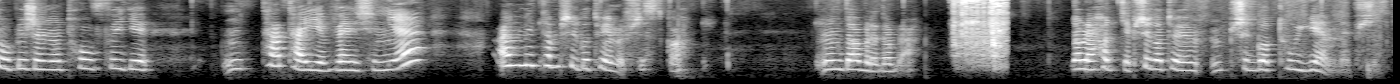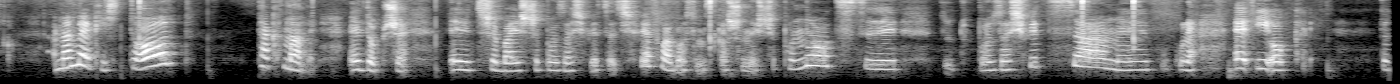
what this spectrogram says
Dobrze, no to wy je... Tata je weźmie, a my tam przygotujemy wszystko. No dobra, dobra. Dobra, chodźcie, przygotujemy, przygotujemy wszystko. A mamy jakiś tort? Tak, mamy. E, dobrze. E, trzeba jeszcze pozaświecać światła, bo są skaszone jeszcze po nocy. Tu, pozaświecamy w ogóle. E, I okej. To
